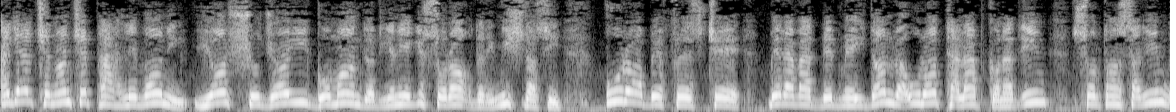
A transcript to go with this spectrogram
اگر چنانچه پهلوانی یا شجاعی گمان داری یعنی اگه سراغ داری می‌شناسی او را بفرست که برود به میدان و او را طلب کند. این سلطان سلیم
